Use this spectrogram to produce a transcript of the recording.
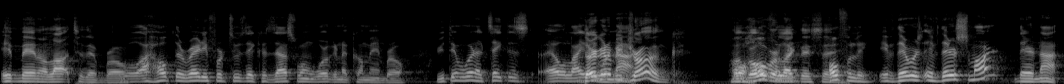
it meant a lot to them, bro. Well, I hope they're ready for Tuesday because that's when we're gonna come in, bro. You think we're gonna take this L lightly? They're gonna be not? drunk, hungover, hopefully- like they say. Hopefully, if they was if they're smart, they're not.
